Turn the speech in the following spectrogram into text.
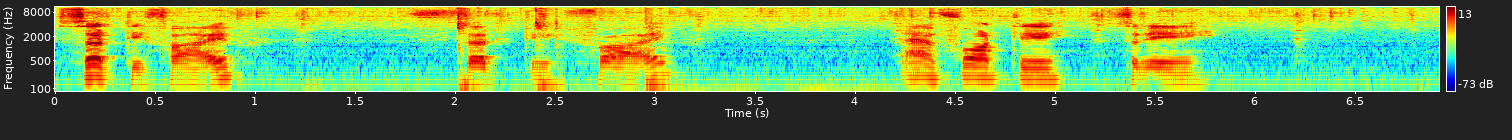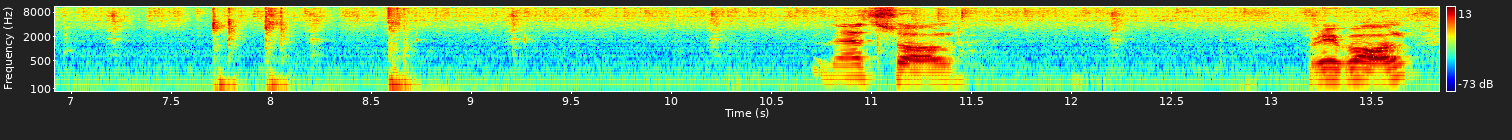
35 35 and 43 that's all. Revolve.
